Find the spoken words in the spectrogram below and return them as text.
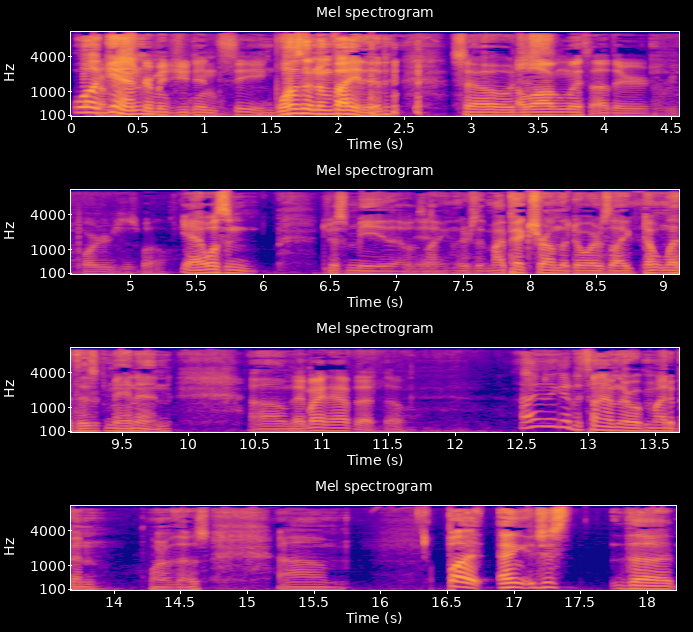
Well, From a again, scrimmage you didn't see, wasn't invited, so just, along with other reporters as well. yeah, it wasn't just me that was Yeah. like, there's my picture on the door is like, don't let this man in. Um, They might have that though. I think at the time there might have been one of those. Um, but I think just the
